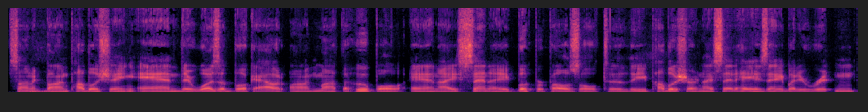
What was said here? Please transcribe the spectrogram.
Sonic mm-hmm. Bond Publishing, and there was a book out on Mott the Hoople, and I sent a book proposal to the publisher, and I said, "Hey, has anybody written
